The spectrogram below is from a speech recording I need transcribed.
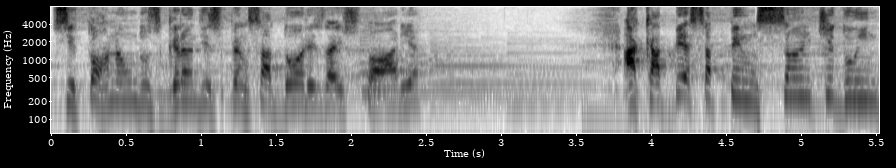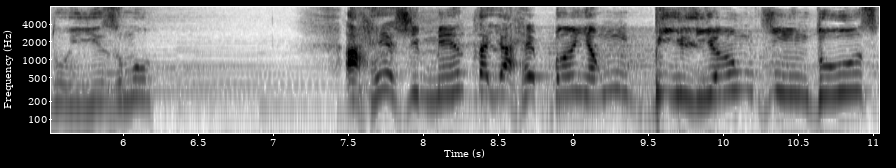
se torna um dos grandes pensadores da história a cabeça pensante do hinduísmo, arregimenta e arrebanha um bilhão de hindus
